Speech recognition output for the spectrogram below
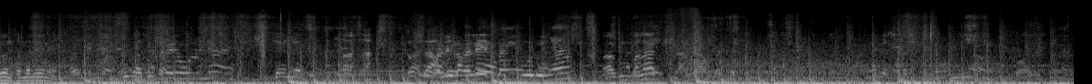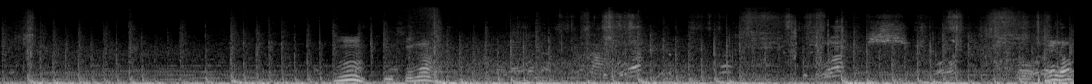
Doon, sa mali na eh. Suka, suka. Maliit lang yung ulo niya. Bagong balat. Hmm, yung singa. Oh, ayun oh.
